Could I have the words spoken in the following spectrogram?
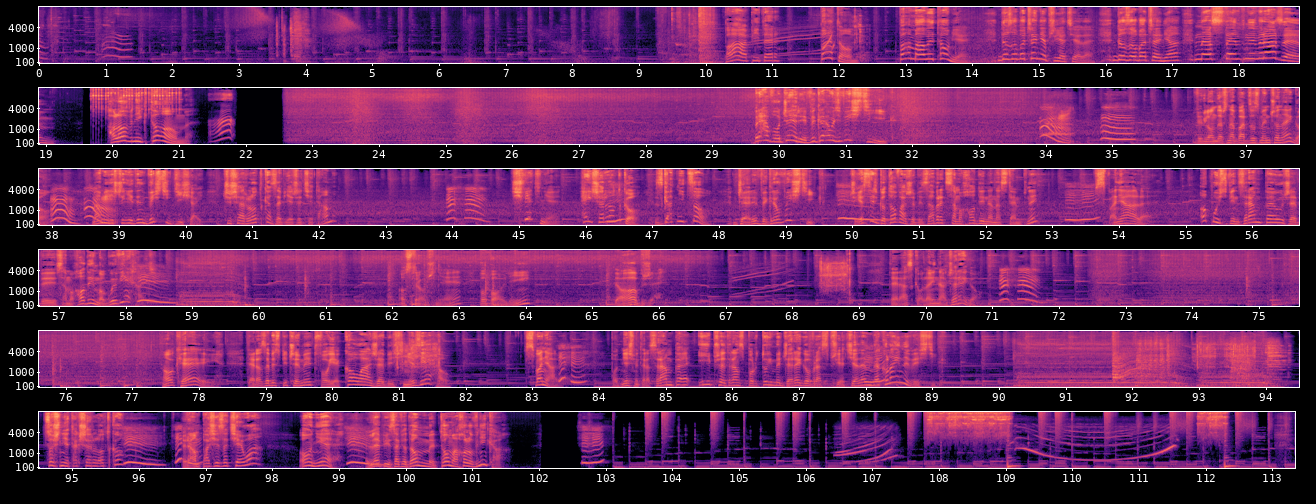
Pa, Peter. Pa, Tom. Pa, mały Tomie. Do zobaczenia, przyjaciele. Do zobaczenia następnym razem. Holownik Tom. Brawo, Jerry, wygrałeś wyścig! Wyglądasz na bardzo zmęczonego. Mamy jeszcze jeden wyścig dzisiaj. Czy Szarlotka zabierze cię tam? Świetnie! Hej, Szarlotko, zgadnij co? Jerry wygrał wyścig. Czy jesteś gotowa, żeby zabrać samochody na następny? Wspaniale! Opuść więc rampę, żeby samochody mogły wjechać. Ostrożnie, powoli. Dobrze. Teraz kolej na Jerego. Okej, teraz zabezpieczymy twoje koła, żebyś nie zjechał. Wspaniale. Podnieśmy teraz rampę i przetransportujmy Jerego wraz z przyjacielem na kolejny wyścig. Coś nie tak, Charlotko? Rampa się zacięła? O nie! Lepiej zawiadommy Toma Holownika.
